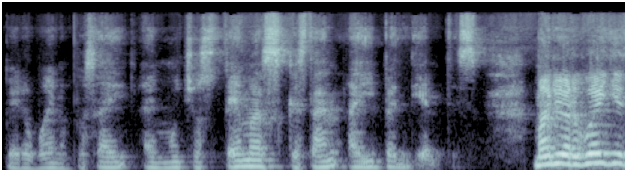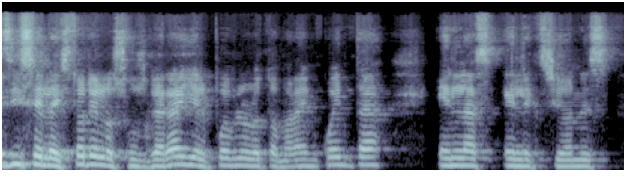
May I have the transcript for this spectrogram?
pero bueno, pues hay, hay muchos temas que están ahí pendientes. Mario Argüelles dice, la historia los juzgará y el pueblo lo tomará en cuenta en las elecciones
